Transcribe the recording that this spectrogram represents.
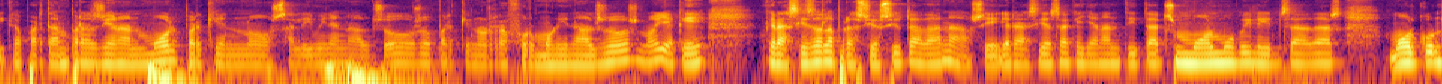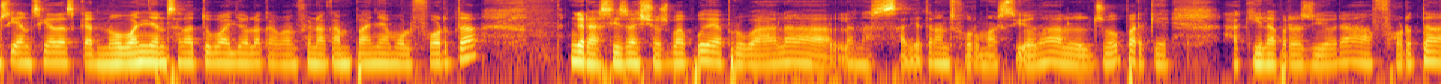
i que per tant pressionen molt perquè no s'eliminen els zoos o perquè no es reformulin els zoos, no? i aquí gràcies a la pressió ciutadana, o sigui, gràcies a que hi ha entitats molt mobilitzades, molt conscienciades que no van llançar la tovallola, que van fer una campanya molt forta, gràcies a això es va poder aprovar la, la necessària transformació del zoo perquè aquí la pressió era forta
